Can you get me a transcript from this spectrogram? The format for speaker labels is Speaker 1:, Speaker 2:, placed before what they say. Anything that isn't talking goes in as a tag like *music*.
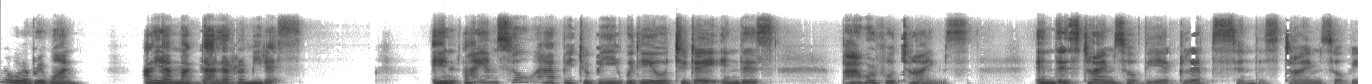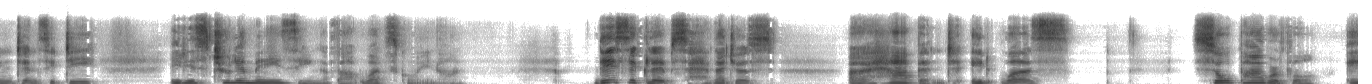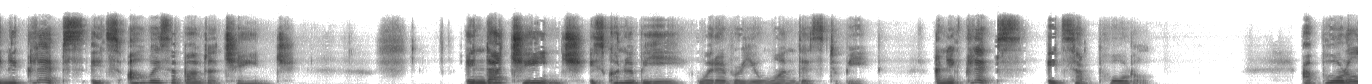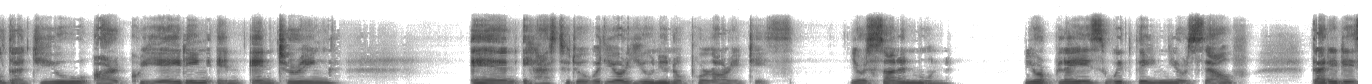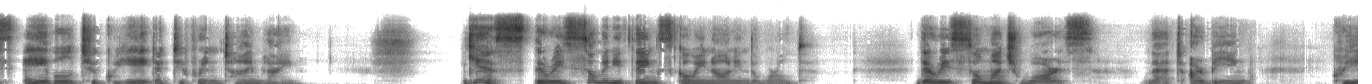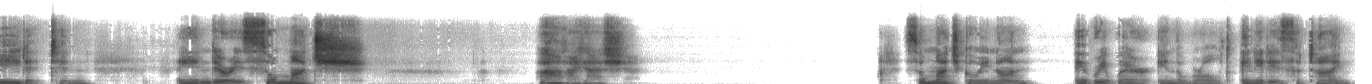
Speaker 1: Hello, everyone. I am Magdala Ramirez, and I am so happy to be with you today in these powerful times, in these times of the eclipse, in these times of intensity. It is truly amazing about what's going on. This eclipse that just uh, happened, it was so powerful. An eclipse, it's always about a change. And that change is going to be whatever you want this to be. An eclipse, it's a portal. A portal that you are creating and entering, and it has to do with your union of polarities, your sun and moon, your place within yourself, that it is able to create a different timeline Yes, there is so many things going on in the world. There is so much wars that are being created and and there is so much oh my gosh so much going on everywhere in the world and it is a time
